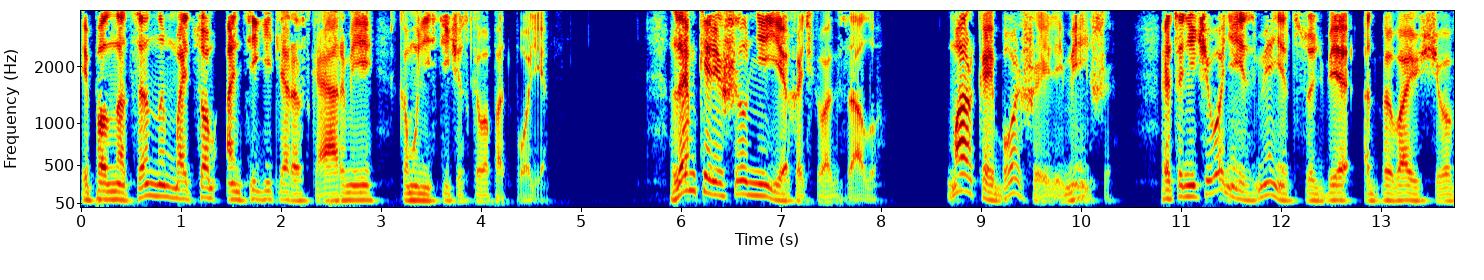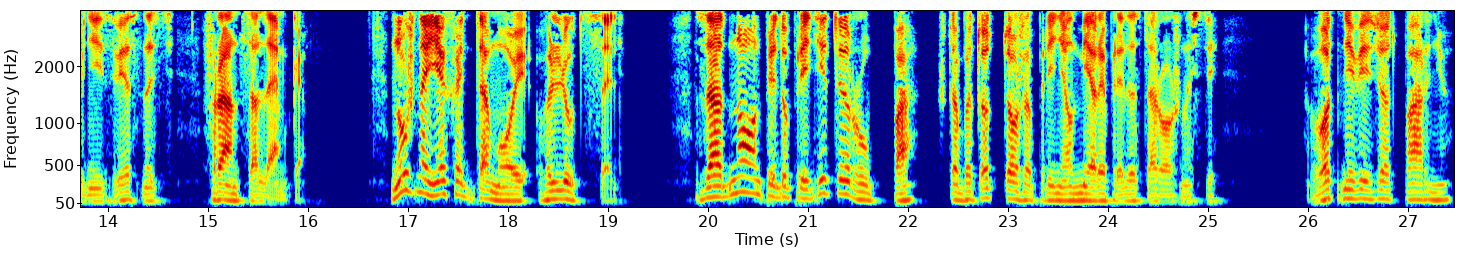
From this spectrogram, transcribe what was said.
и полноценным бойцом антигитлеровской армии коммунистического подполья. Лемке решил не ехать к вокзалу. Маркой больше или меньше. Это ничего не изменит в судьбе отбывающего в неизвестность Франца Лемке. Нужно ехать домой, в Люцель. Заодно он предупредит и Руппа, чтобы тот тоже принял меры предосторожности. Вот не везет парню.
